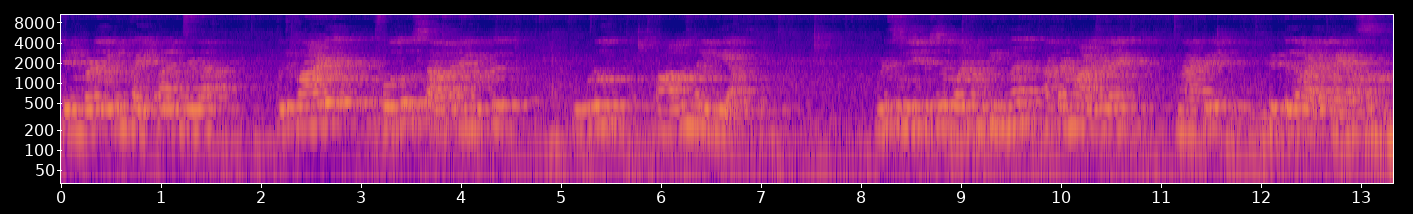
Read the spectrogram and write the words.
പെരുമ്പടവിലും കൈപ്പാലുമുള്ള ഒരുപാട് പൊതു സ്ഥാപനങ്ങൾക്ക് കൂടും പാവം നൽകിയ ഇവിടെ സൂചിപ്പിച്ചതുപോലെ നമുക്ക് ഇന്ന് അത്തരം ആളുകളെ നാട്ടിൽ കിട്ടുക വളരെ പ്രയാസമാണ്.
